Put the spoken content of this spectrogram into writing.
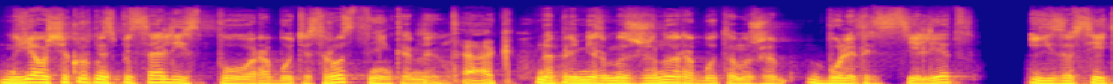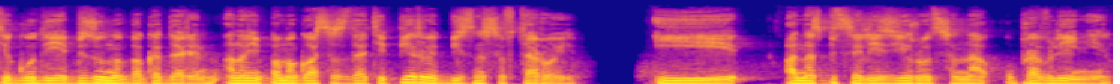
ну, я очень крупный специалист по работе с родственниками. Так. Например, мы с женой работаем уже более 30 лет, и за все эти годы я безумно благодарен. Она мне помогла создать и первый бизнес, и второй. И она специализируется на управлении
